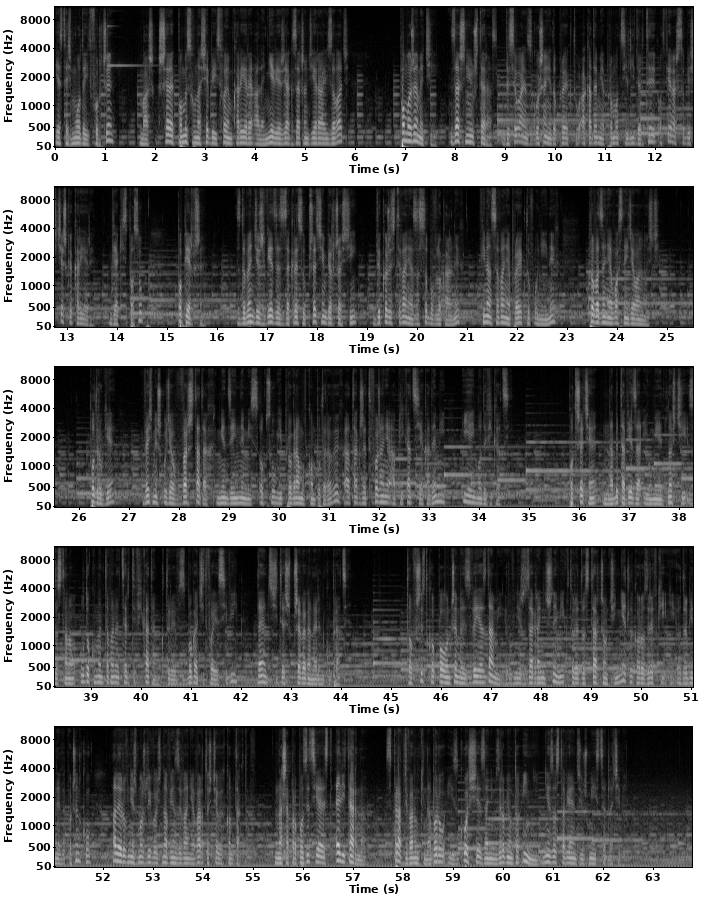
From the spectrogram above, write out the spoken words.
Jesteś młody i twórczy? Masz szereg pomysłów na siebie i swoją karierę, ale nie wiesz, jak zacząć je realizować? Pomożemy Ci. Zacznij już teraz. Wysyłając zgłoszenie do projektu Akademia Promocji Lider Ty, otwierasz sobie ścieżkę kariery. W jaki sposób? Po pierwsze, zdobędziesz wiedzę z zakresu przedsiębiorczości, wykorzystywania zasobów lokalnych, finansowania projektów unijnych, prowadzenia własnej działalności. Po drugie, weźmiesz udział w warsztatach m.in. z obsługi programów komputerowych, a także tworzenia aplikacji Akademii i jej modyfikacji. Po trzecie, nabyta wiedza i umiejętności zostaną udokumentowane certyfikatem, który wzbogaci Twoje CV, dając Ci też przewagę na rynku pracy. To wszystko połączymy z wyjazdami, również zagranicznymi, które dostarczą Ci nie tylko rozrywki i odrobiny wypoczynku, ale również możliwość nawiązywania wartościowych kontaktów. Nasza propozycja jest elitarna. Sprawdź warunki naboru i zgłoś się, zanim zrobią to inni, nie zostawiając już miejsca dla Ciebie.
